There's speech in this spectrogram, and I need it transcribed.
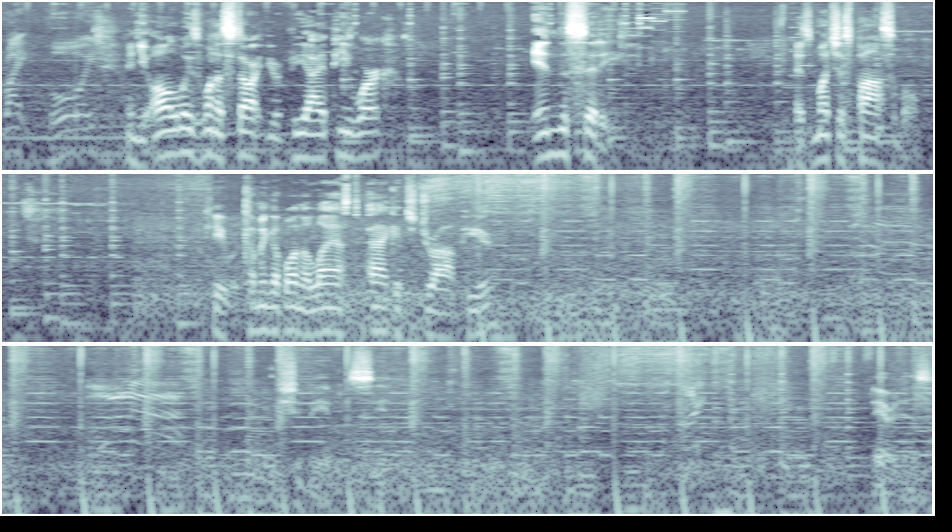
Right, and you always want to start your VIP work in the city as much as possible. Okay, we're coming up on the last package drop here. You should be able to see it. There it is.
